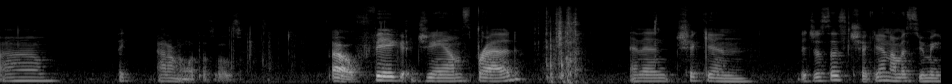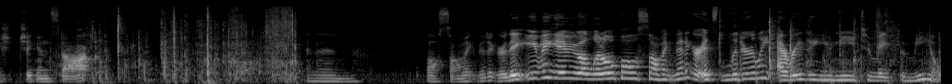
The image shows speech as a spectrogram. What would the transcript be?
Um, I, I don't know what this is. Oh, fig jam spread. And then chicken. It just says chicken. I'm assuming chicken stock. And then balsamic vinegar. They even gave you a little balsamic vinegar. It's literally everything you need to make the meal.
